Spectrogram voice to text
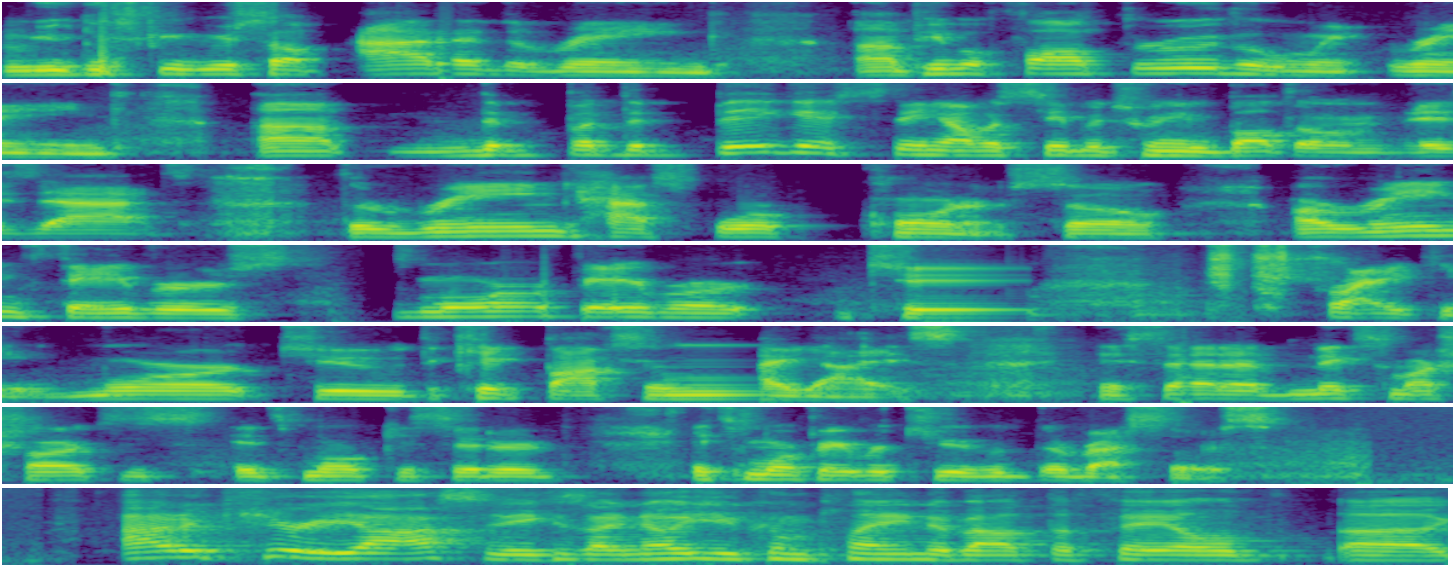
Um, you can scoop yourself out of the ring. Um, people fall through the ring. Um, the, but the biggest thing I would say between both of them is that the ring has four corners. So our ring favors more favor to striking, more to the kickboxing guys. Instead of mixed martial arts, it's, it's more considered, it's more favored to the wrestlers. Out of curiosity, because I know you complained about the failed uh,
